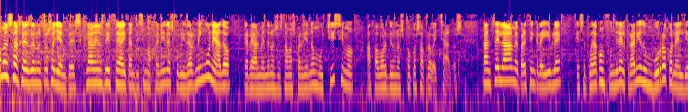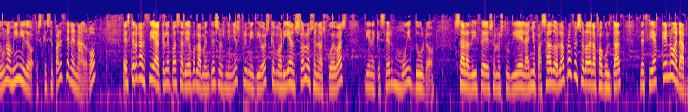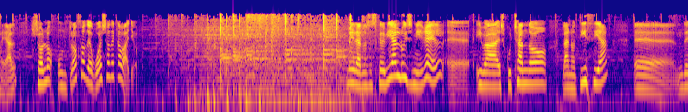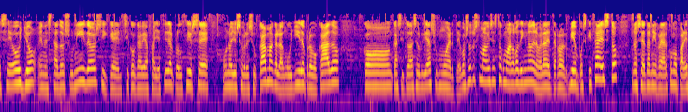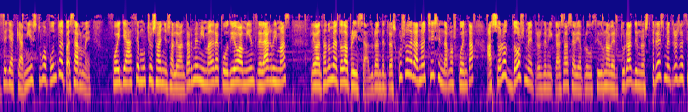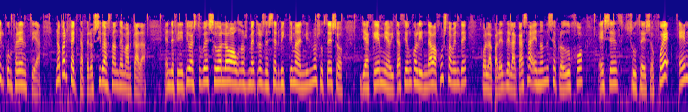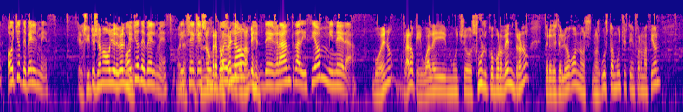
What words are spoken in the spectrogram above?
Mensajes de nuestros oyentes. Clarence dice, hay tantísimo genio y descubridor ninguneado que realmente nos estamos perdiendo muchísimo a favor de unos pocos aprovechados. Cancela, me parece increíble que se pueda confundir el cráneo de un burro con el de un homínido. ¿Es que se parecen en algo? Esther García, ¿qué le pasaría por la mente a esos niños primitivos que morían solos en las cuevas? Tiene que ser muy duro. Sara dice, eso lo estudié el año pasado. La profesora de la facultad decía que no era real, solo un trozo de hueso de caballo. Mira, nos escribía Luis Miguel, eh, iba escuchando la noticia eh, de ese hoyo en Estados Unidos y que el chico que había fallecido al producirse un hoyo sobre su cama, que lo ha engullido, provocado con casi toda seguridad su muerte. Vosotros tomabais esto como algo digno de novela de terror. Bien, pues quizá esto no sea tan irreal como parece, ya que a mí estuvo a punto de pasarme. Fue ya hace muchos años. Al levantarme mi madre acudió a mí entre lágrimas levantándome a toda prisa. Durante el transcurso de la noche y sin darnos cuenta, a solo dos metros de mi casa se había producido una abertura de unos tres metros de circunferencia. No perfecta, pero sí bastante marcada. En definitiva, estuve solo a unos metros de ser víctima del mismo suceso, ya que mi habitación colindaba justamente con la pared de la casa en donde se produjo ese suceso. Fue en Hoyo de Belmez. El sitio se llama Hoyo de Belmez. Hoyo de Belmez. Dice que es un, pueblo de gran tradición minera. Bueno, claro que igual hay mucho surco por dentro, ¿no? Pero desde luego nos, nos gusta mucho esta información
